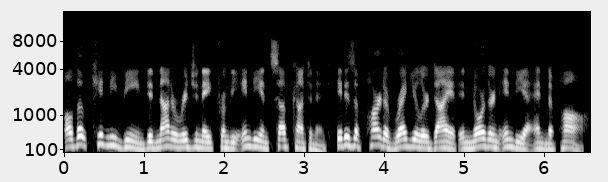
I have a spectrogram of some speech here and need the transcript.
Although kidney bean did not originate from the Indian subcontinent, it is a part of regular diet in northern India and Nepal.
